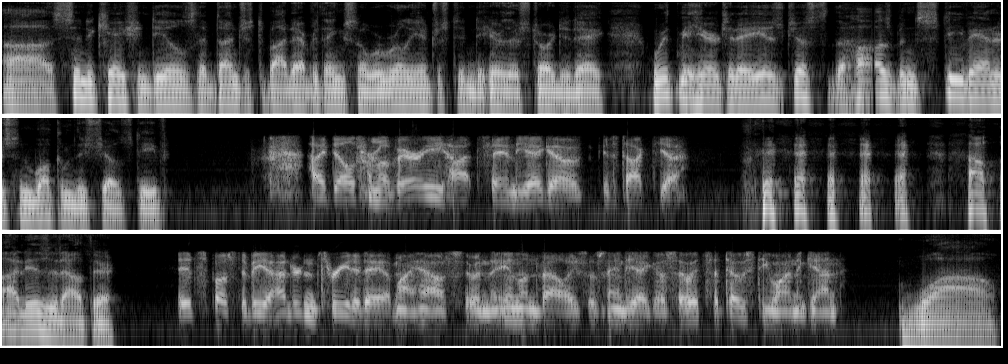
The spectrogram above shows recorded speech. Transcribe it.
uh, syndication deals. They've done just about everything. So we're really interested to hear their story today. With me here today is just the husband, Steve Anderson. Welcome to the show, Steve. Hi, Del, from a very hot San Diego. Good to talk to you. How hot is it out there? It's supposed to be 103 today at my house in the inland valleys of San Diego, so it's a toasty one again. Wow,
